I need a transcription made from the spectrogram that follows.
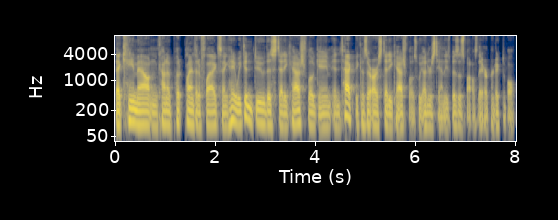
that came out and kind of put planted a flag saying, hey, we can do this steady cash flow game in tech because there are steady cash flows. We understand these business models, they are predictable.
